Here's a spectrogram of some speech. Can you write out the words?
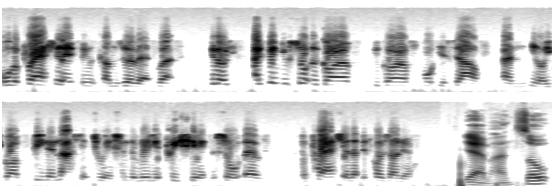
all the pressure and everything that comes with it. But you know, I think you sort of got to you got to support yourself, and you know, you got to be in that situation to really appreciate the sort of the pressure that it puts on you. Yeah, man. So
